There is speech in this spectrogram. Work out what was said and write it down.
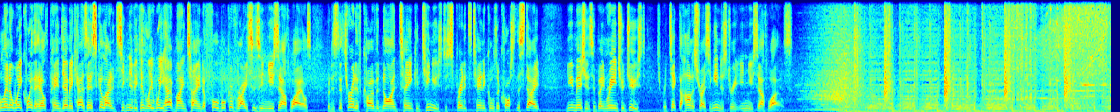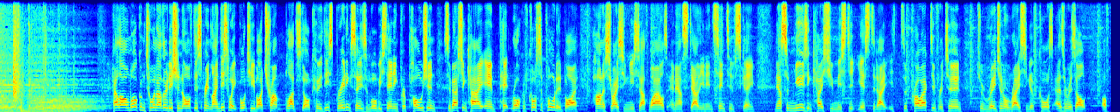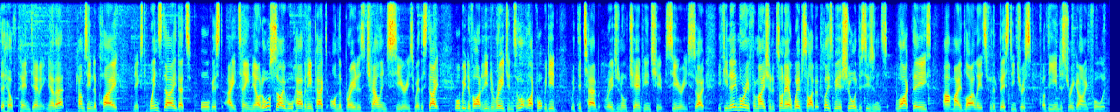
Well, in a week where the health pandemic has escalated significantly, we have maintained a full book of races in New South Wales. But as the threat of COVID 19 continues to spread its tentacles across the state, new measures have been reintroduced to protect the harness racing industry in New South Wales. Hello and welcome to another edition of the Sprint Lane. This week brought to you by Trump Bloodstock, who this breeding season will be standing Propulsion, Sebastian K and Pet Rock, of course supported by Harness Racing New South Wales and our Stallion Incentive Scheme. Now some news in case you missed it yesterday. It's a proactive return to regional racing, of course, as a result of the health pandemic. Now that comes into play next Wednesday, that's August 18. Now it also will have an impact on the Breeders' Challenge Series where the state will be divided into regions, a lot like what we did with the TAB Regional Championship Series. So if you need more information, it's on our website, but please be assured decisions like these aren't made lightly. It's for the best interests of the industry going forward.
